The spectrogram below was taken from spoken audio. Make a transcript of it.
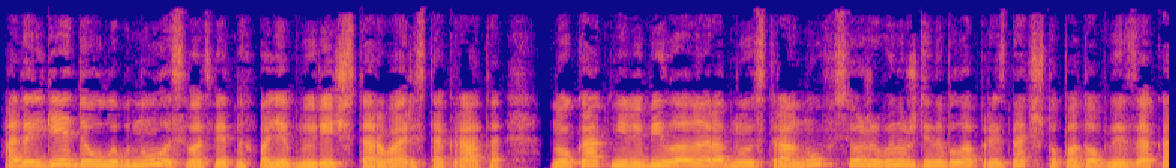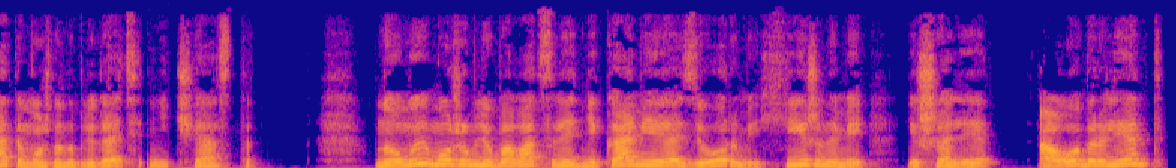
Адельгейда улыбнулась в ответ на хвалебную речь старого аристократа, но как не любила она родную страну, все же вынуждена была признать, что подобные закаты можно наблюдать нечасто но мы можем любоваться ледниками и озерами, хижинами и шале, а Оберленд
